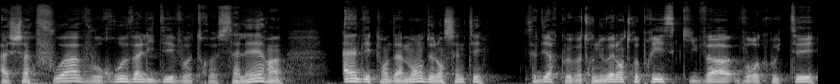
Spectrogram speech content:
à chaque fois, vous revalidez votre salaire indépendamment de l'ancienneté. C'est-à-dire que votre nouvelle entreprise qui va vous recruter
